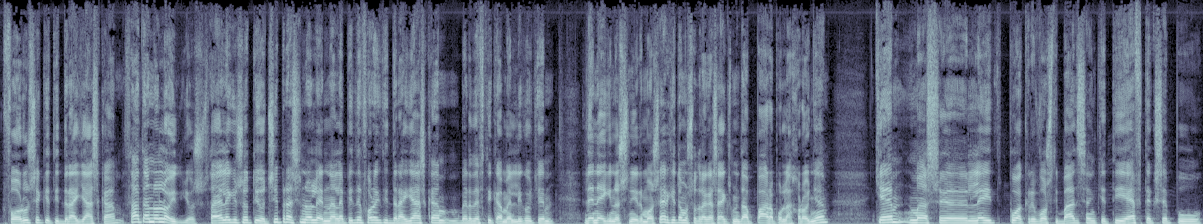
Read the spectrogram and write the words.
φορούσε και την τραγιάσκα, θα ήταν ολόιδιο. Θα έλεγες ότι ο Τσίπρας είναι ο Λένιν. Αλλά επειδή δεν φοράει την τραγιάσκα, μπερδευτήκαμε λίγο και δεν έγινε ο συνειρμός. Έρχεται όμως ο Τραγασάκη μετά από πάρα πολλά χρόνια και μας λέει πού ακριβώς την πάτησαν και τι έφτεξε, που,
